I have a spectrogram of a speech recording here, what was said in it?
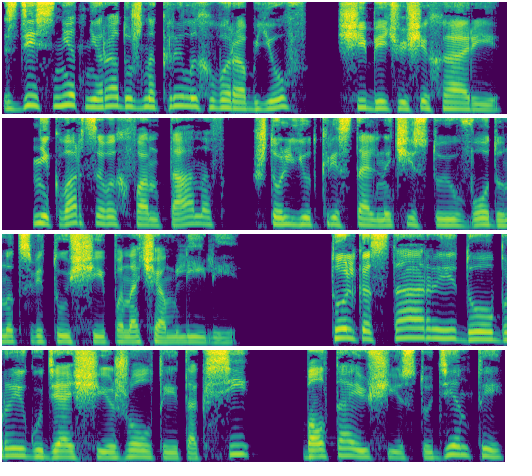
Здесь нет ни радужно-крылых воробьев, щебечущих арии, ни кварцевых фонтанов, что льют кристально чистую воду на цветущие по ночам лилии. Только старые, добрые, гудящие желтые такси, болтающие студенты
